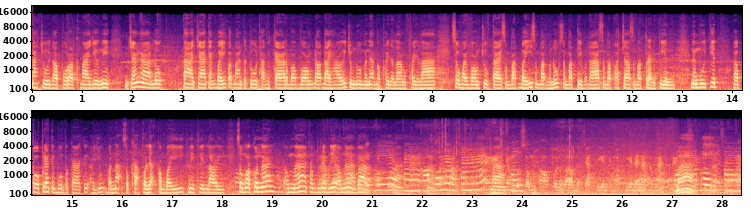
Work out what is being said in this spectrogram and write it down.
ណាស់ជួយដល់ពលរដ្ឋខ្មែរយើងនេះអញ្ចឹងអាលោក តាអាចារ្យទាំង3គាត់បានទទួលថវិការបស់បងដល់ដៃហើយចំនួនម្នាក់20ដុល្លារ20ដុល្លារសូមឲ្យបងជួបតែសម្បត្តិ3សម្បត្តិមនុស្សសម្បត្តិទេវតាសម្បត្តិអស្ចារ្យសម្បត្តិព្រះនិព្វាននិងមួយទៀតពរព្រះទាំង4ប្រការគឺអាយុវណ្ណៈសុខៈពលៈកំបីគ្លៀតគ្លៀតឡើយសូមអរគុណណាអំណាសូមជម្រាបលាអំណាបាទលាតាអរគុណណាលោកតា ណាហើយខ្ញុំក៏សូមអរគុណដល់ម្ចាស់ទានទាំងអស់គ្នាដែរណាណាបាទធូលោកតា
